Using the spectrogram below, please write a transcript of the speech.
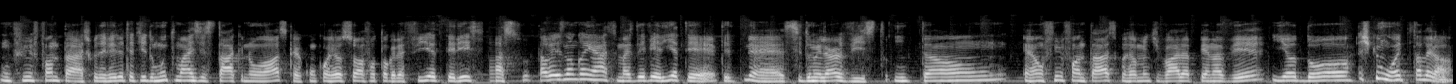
um filme fantástico. Deveria ter tido muito mais destaque no Oscar, concorreu só a fotografia, teria espaço. Talvez não ganhasse, mas deveria ter, ter é, sido melhor visto. Então, é um filme fantástico, realmente vale a pena ver, e eu dou, acho que um 8 tá legal.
